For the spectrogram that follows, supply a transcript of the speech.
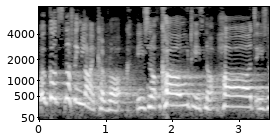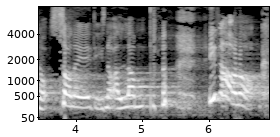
Well, God's nothing like a rock. He's not cold, he's not hard, he's not solid, he's not a lump. he's not a rock.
